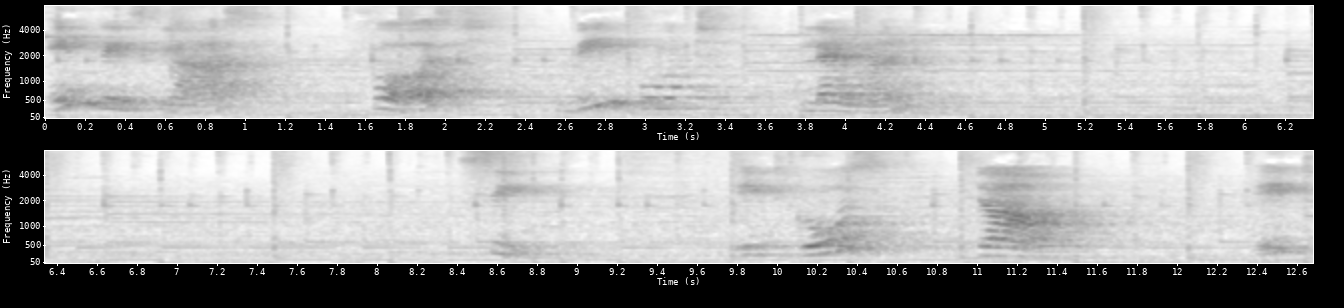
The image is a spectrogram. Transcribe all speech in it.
In this glass, first we put lemon. See, it goes down. It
